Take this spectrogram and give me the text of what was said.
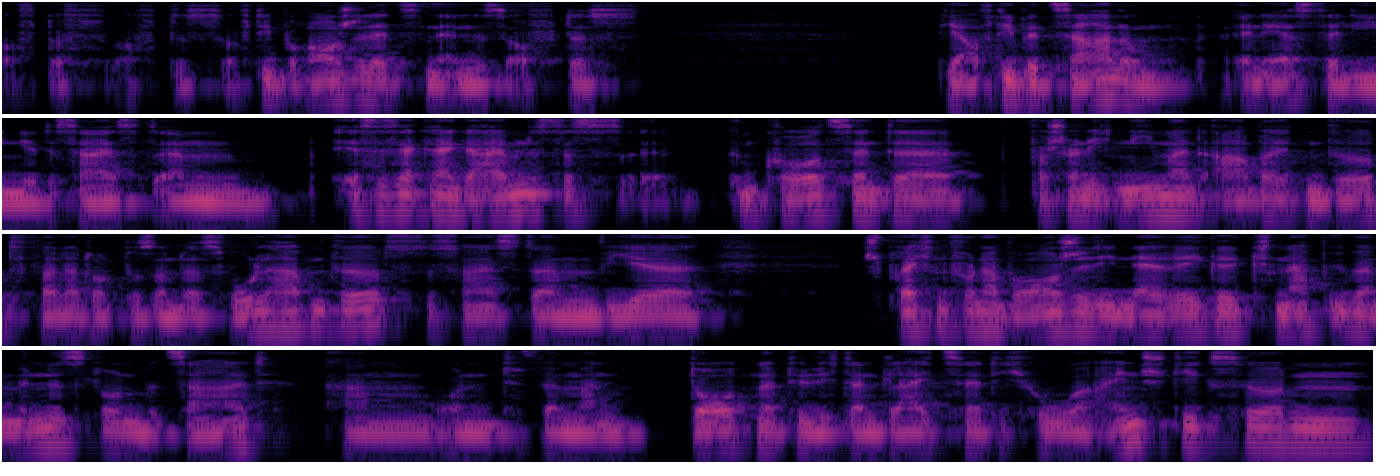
auf, auf, auf, das, auf die Branche letzten Endes, auf das, Ja, auf die Bezahlung in erster Linie. Das heißt, ähm, es ist ja kein Geheimnis, dass äh, im Callcenter wahrscheinlich niemand arbeiten wird, weil er dort besonders wohlhabend wird. Das heißt, ähm, wir sprechen von einer Branche, die in der Regel knapp über Mindestlohn bezahlt. Ähm, und wenn man dort natürlich dann gleichzeitig hohe Einstiegshürden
